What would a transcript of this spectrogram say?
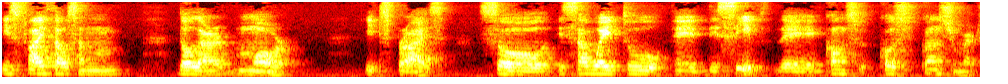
is $5,000 more its price. So it's a way to uh, deceive the cons cons consumers.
